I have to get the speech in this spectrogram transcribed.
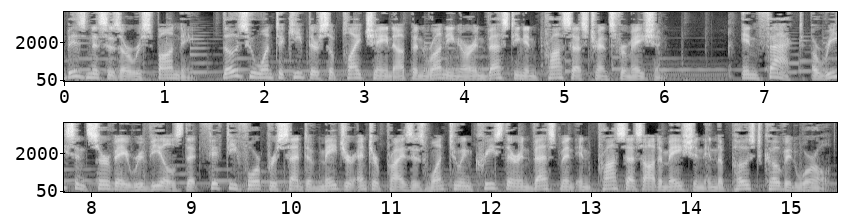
Businesses are responding. Those who want to keep their supply chain up and running are investing in process transformation. In fact, a recent survey reveals that 54% of major enterprises want to increase their investment in process automation in the post-COVID world.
